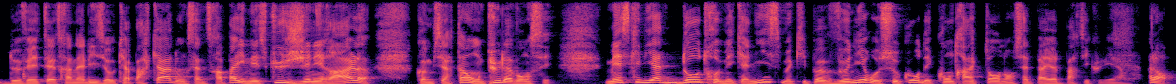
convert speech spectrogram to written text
devait être analysée au cas par cas, donc ça ne sera pas une excuse générale comme certains ont pu l'avancer. Mais est-ce qu'il y a d'autres mécanismes qui peuvent venir au secours des contractants dans cette période particulière? Alors,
